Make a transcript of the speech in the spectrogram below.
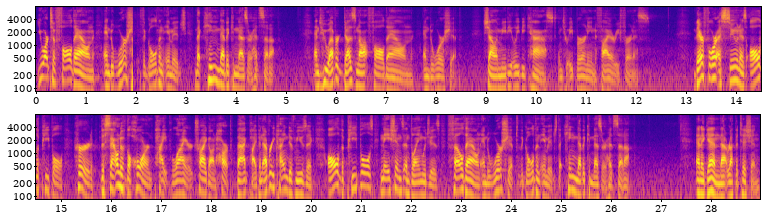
you are to fall down and worship the golden image that King Nebuchadnezzar had set up. And whoever does not fall down and worship shall immediately be cast into a burning fiery furnace. Therefore, as soon as all the people heard the sound of the horn, pipe, lyre, trigon, harp, bagpipe, and every kind of music, all the peoples, nations, and languages fell down and worshipped the golden image that King Nebuchadnezzar had set up. And again, that repetition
